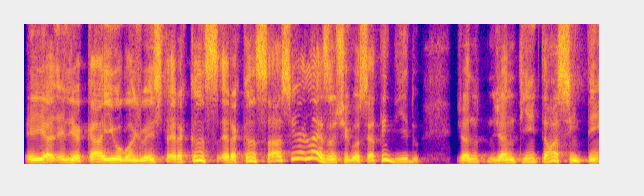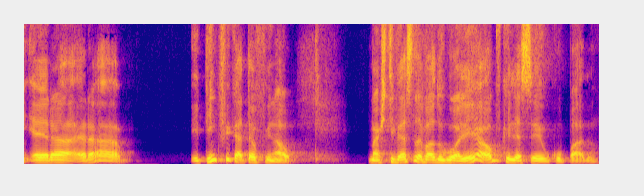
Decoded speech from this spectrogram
Ele, ele caiu algumas vezes, era, cansa, era cansaço e a lesão chegou a ser atendido. Já não, já não tinha, então, assim, tem, era, era. Ele tem que ficar até o final. Mas tivesse levado o gol ali, é óbvio que ele ia ser o culpado,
